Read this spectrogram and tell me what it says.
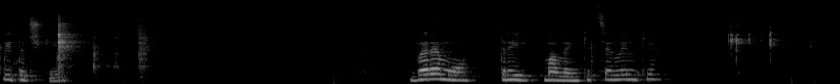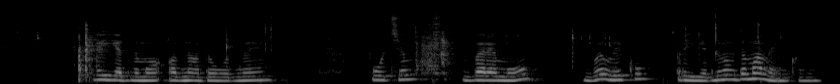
квіточки. Беремо три маленькі цеглинки, приєднуємо одна до одної. Потім беремо велику, приєднуємо до маленької.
